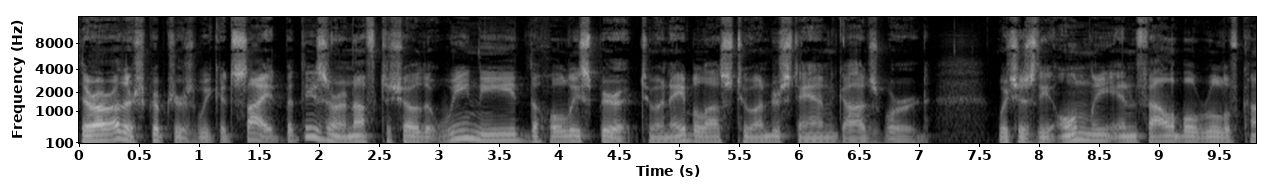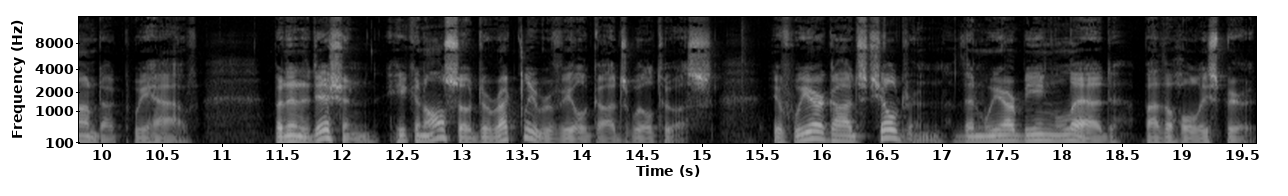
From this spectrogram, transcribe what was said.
There are other scriptures we could cite, but these are enough to show that we need the Holy Spirit to enable us to understand God's Word which is the only infallible rule of conduct we have. But in addition, he can also directly reveal God's will to us. If we are God's children, then we are being led by the Holy Spirit.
